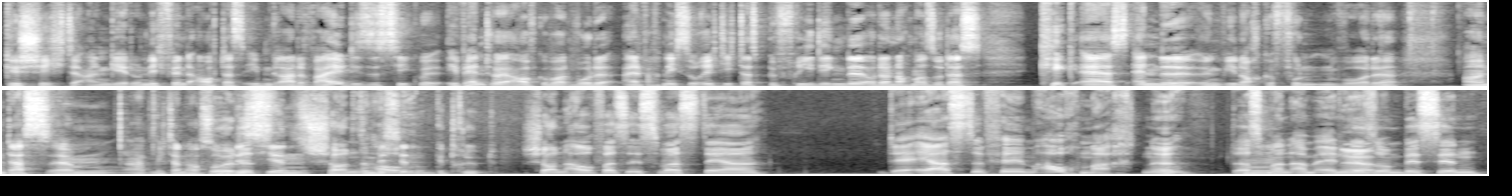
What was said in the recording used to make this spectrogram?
Geschichte angeht. Und ich finde auch, dass eben gerade weil dieses Sequel eventuell aufgebaut wurde, einfach nicht so richtig das befriedigende oder nochmal so das Kick-Ass-Ende irgendwie noch gefunden wurde. Und das ähm, hat mich dann auch Obwohl so ein bisschen, schon so ein bisschen auch, getrübt. Schon auch was ist, was der, der erste Film auch macht, ne? Dass mhm. man am Ende ja. so ein bisschen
